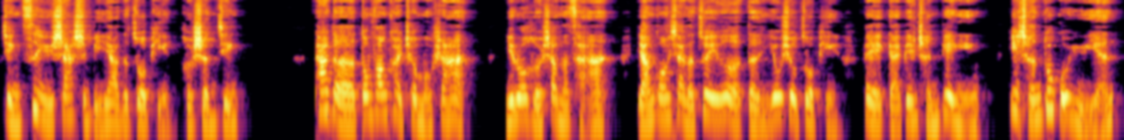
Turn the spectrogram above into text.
仅次于莎士比亚的作品和圣经。他的《东方快车谋杀案》《尼罗河上的惨案》《阳光下的罪恶》等优秀作品被改编成电影，译成多国语言，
